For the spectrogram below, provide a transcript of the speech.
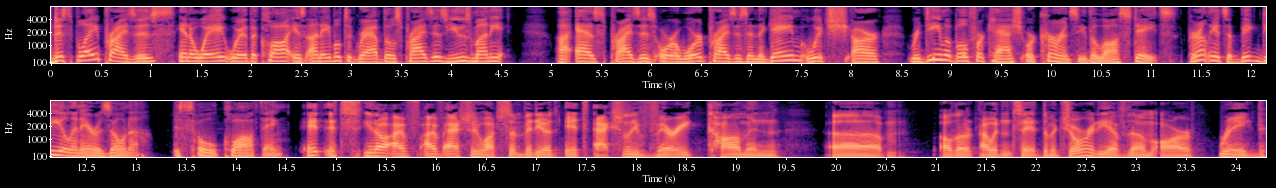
display prizes in a way where the claw is unable to grab those prizes, use money uh, as prizes or award prizes in the game, which are redeemable for cash or currency, the law states. Apparently, it's a big deal in Arizona this whole claw thing. It, it's you know I've I've actually watched some videos. It's actually very common. Um, although I wouldn't say it, the majority of them are rigged.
